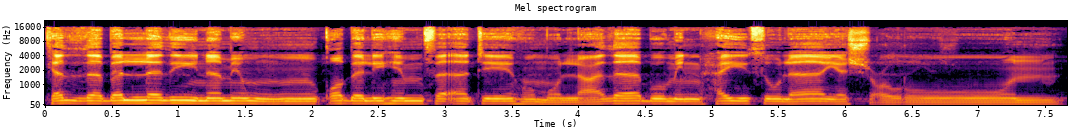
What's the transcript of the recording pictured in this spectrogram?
كذب الذين من قبلهم فأتيهم العذاب من حيث لا يشعرون.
